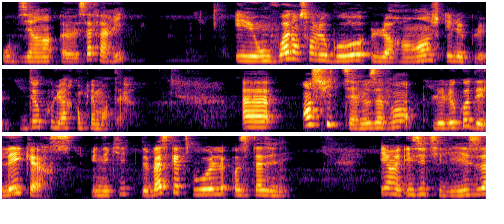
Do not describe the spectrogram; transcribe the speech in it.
ou bien euh, Safari. Et on voit dans son logo l'orange et le bleu, deux couleurs complémentaires. Euh, ensuite, nous avons le logo des Lakers, une équipe de basketball aux États-Unis. Et ils utilisent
